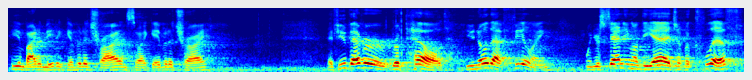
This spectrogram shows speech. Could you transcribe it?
he invited me to give it a try, and so I gave it a try. If you've ever rappelled, you know that feeling when you're standing on the edge of a cliff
